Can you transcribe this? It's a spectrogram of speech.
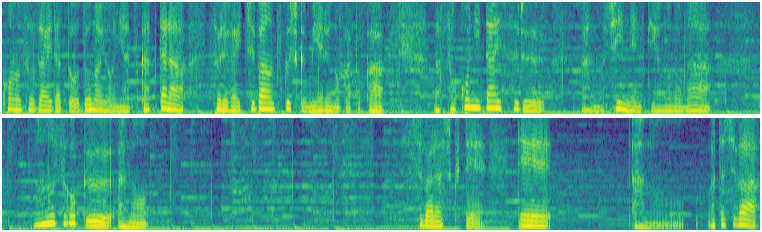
この素材だとどのように扱ったらそれが一番美しく見えるのかとか、まあ、そこに対するあの信念っていうものがものすごくあの素晴らしくてであの私は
